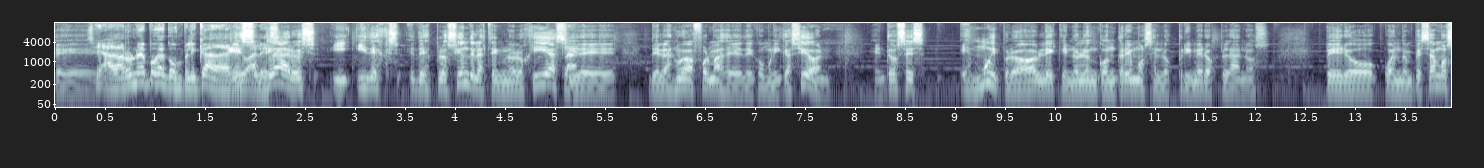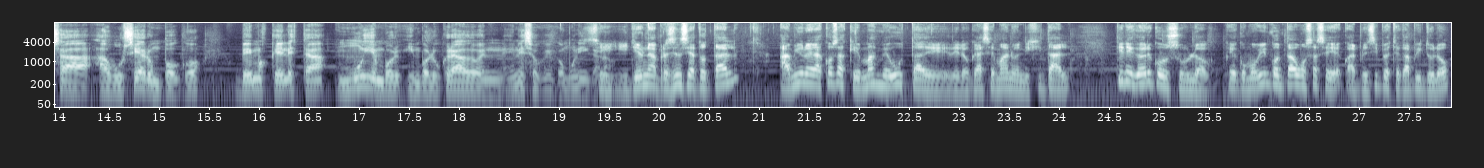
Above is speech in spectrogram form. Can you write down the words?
Eh, agarró una época complicada de rivales. Claro, y, de, explosión de las tecnologías y de, las nuevas formas de, comunicación. Entonces, es muy probable que no lo encontremos en los primeros planos, pero cuando empezamos a bucear un poco, vemos que él está muy involucrado en, eso que comunica. Sí, y tiene una presencia total. A mí una de las cosas que más me gusta de, lo que hace Mano en digital tiene que ver con su blog, que como bien contábamos hace, al principio de este capítulo,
